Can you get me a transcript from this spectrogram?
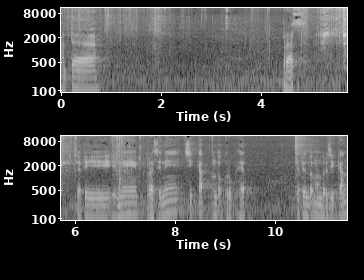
ada brush jadi ini brush ini sikat untuk group head. Jadi untuk membersihkan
